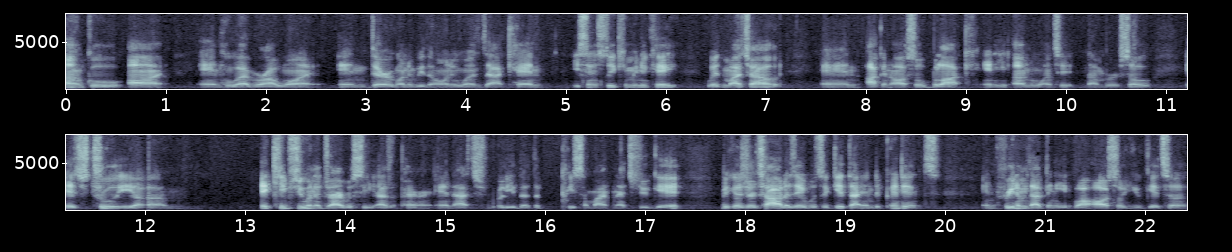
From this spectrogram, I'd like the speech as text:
uncle, aunt, and whoever I want, and they're going to be the only ones that can essentially communicate with my child, and I can also block any unwanted number. So it's truly um, it keeps you in the driver's seat as a parent, and that's really the the peace of mind that you get because your child is able to get that independence and freedom that they need, while also you get to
